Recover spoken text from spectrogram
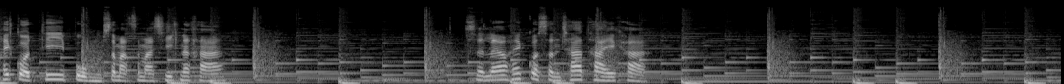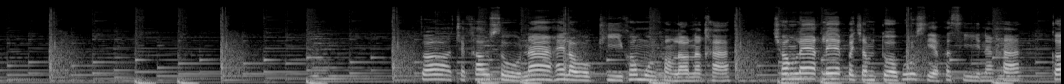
ให้กดที่ปุ่มสมัครสมาชิกนะคะ เสร็จแล้วให้กดสัญชาติไทยค่ะ ก็จะเข้าสู่หน้าให้เราคีย์ข้อมูลของเรานะคะ ช่องแรกเลขประจำตัวผู้เสียภาษีนะคะ ก็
